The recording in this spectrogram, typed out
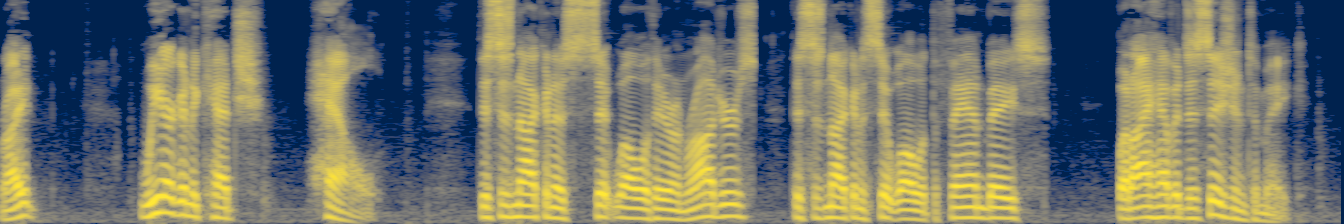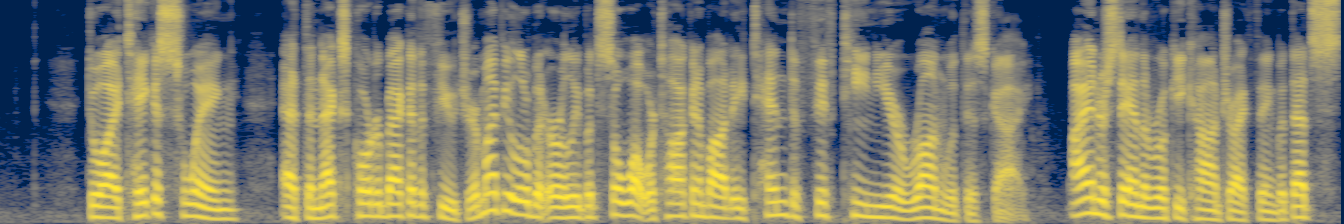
Right? We are going to catch hell this is not going to sit well with Aaron Rodgers. This is not going to sit well with the fan base. But I have a decision to make. Do I take a swing at the next quarterback of the future? It might be a little bit early, but so what? We're talking about a 10 to 15 year run with this guy. I understand the rookie contract thing, but that's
